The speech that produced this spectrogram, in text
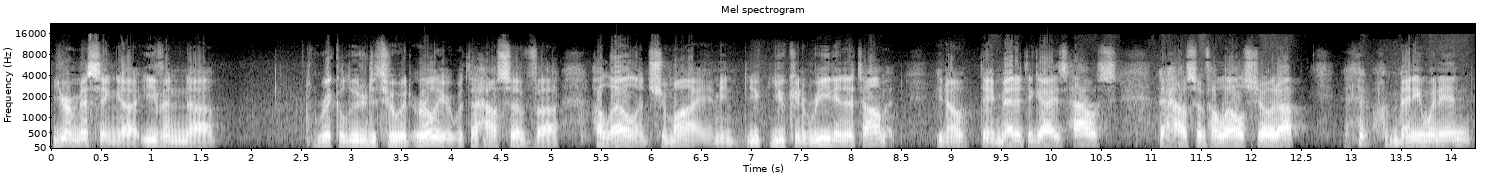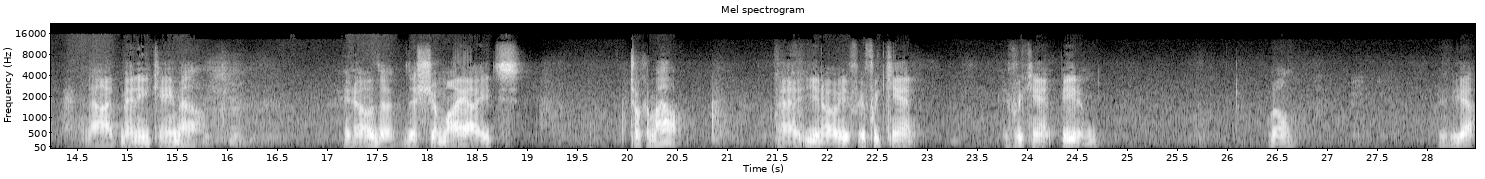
you're missing uh, even. Uh, Rick alluded to it earlier with the house of uh, Hillel and Shammai. I mean, you, you can read in the Talmud. You know, they met at the guy's house. The house of Hillel showed up. many went in, not many came out. You know, the, the Shammaites took them out. Uh, you know, if, if we can't if we can't beat them, well, yeah,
